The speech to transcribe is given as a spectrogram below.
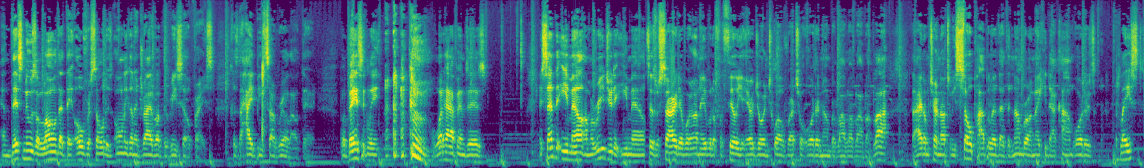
And this news alone that they oversold is only going to drive up the resale price because the hypebeasts are real out there. But basically, what happens is they sent the email. I'm gonna read you the email. It says we're sorry that we're unable to fulfill your Air Jordan 12 retro order number. Blah blah blah blah blah. The item turned out to be so popular that the number on Nike.com orders placed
